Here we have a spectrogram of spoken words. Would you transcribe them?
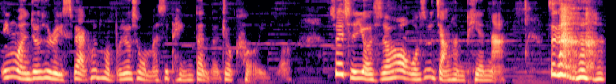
英文就是 respect？为什么不就是我们是平等的就可以了？所以其实有时候我是不是讲很偏呐、啊？这个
